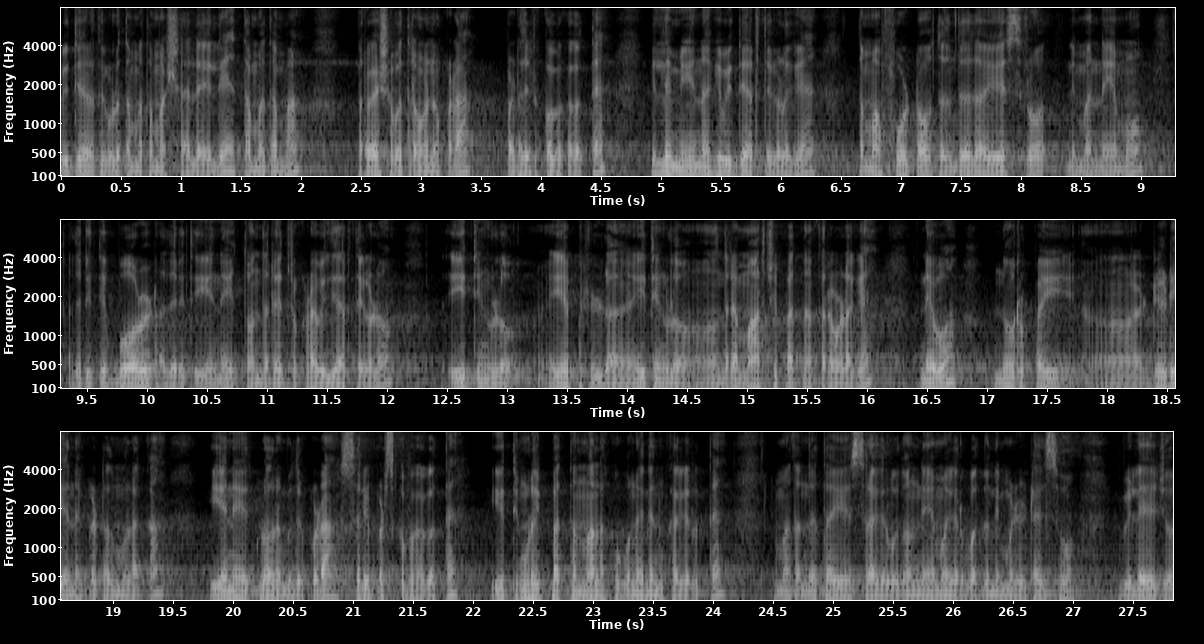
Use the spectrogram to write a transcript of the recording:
ವಿದ್ಯಾರ್ಥಿಗಳು ತಮ್ಮ ತಮ್ಮ ಶಾಲೆಯಲ್ಲಿ ತಮ್ಮ ತಮ್ಮ ಪ್ರವೇಶ ಪತ್ರವನ್ನು ಕೂಡ ಪಡೆದಿಟ್ಕೋಬೇಕಾಗುತ್ತೆ. ಇಲ್ಲಿ ಮೇಯ್ನಾಗಿ ವಿದ್ಯಾರ್ಥಿಗಳಿಗೆ ತಮ್ಮ ಫೋಟೋ ತಂದೆ ತಾಯಿ ಹೆಸರು, ನಿಮ್ಮ ನೇಮು ಅದೇ ರೀತಿ ಬೋರ್ಡ್ ಅದೇ ರೀತಿ ಏನೇ ತೊಂದರೆ ಇದ್ದರೂ ಕೂಡ ವಿದ್ಯಾರ್ಥಿಗಳು ಈ ತಿಂಗಳು ಏಪ್ರಿಲ್ ಈ ತಿಂಗಳು ಅಂದರೆ ಮಾರ್ಚ್ ಇಪ್ಪತ್ನಾಲ್ಕರ ಒಳಗೆ ನೀವು ನೂರು ರೂಪಾಯಿ ಡಿ ಡಿಯನ್ನು ಕಟ್ಟೋದ್ರ ಮೂಲಕ ಏನೇ ಪ್ರಾಬ್ಲಮ್ ಇದ್ದರೂ ಕೂಡ ಸರಿಪಡಿಸ್ಕೋಬೇಕಾಗುತ್ತೆ. ಈ ತಿಂಗಳು ಇಪ್ಪತ್ತ ನಾಲ್ಕು ಕೊನೆಯ ದಿನಕ್ಕಾಗಿರುತ್ತೆ. ನಿಮ್ಮ ತಂದೆ ತಾಯಿ ಹೆಸರಾಗಿರ್ಬೋದು, ನೇಮ್ ಆಗಿರ್ಬೋದು, ನಿಮ್ಮ ಡೀಟೇಲ್ಸು ವಿಲೇಜು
